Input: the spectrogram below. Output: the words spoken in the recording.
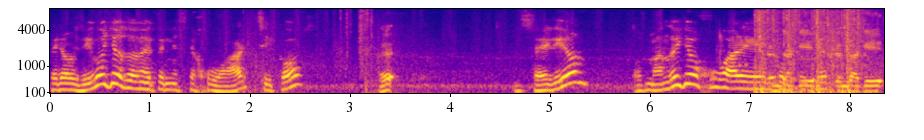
Pero os digo yo dónde tenéis que jugar, chicos. Eh, ¿En serio? Os mando yo a jugar en frente aquí, frente aquí,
